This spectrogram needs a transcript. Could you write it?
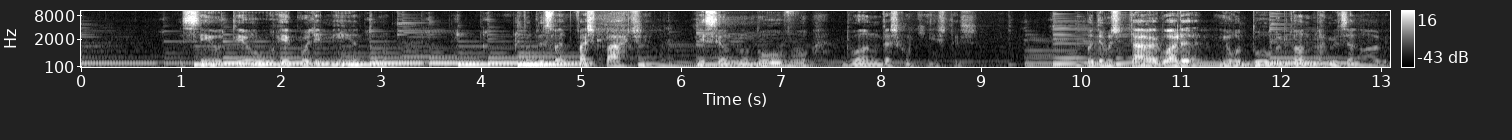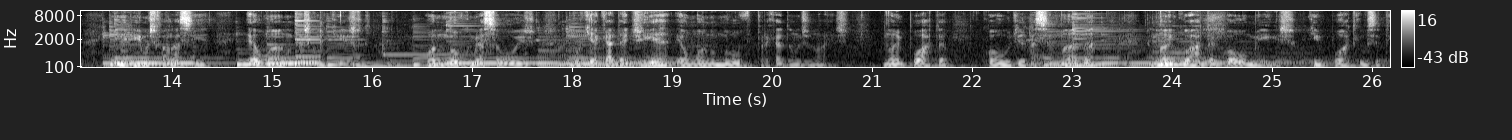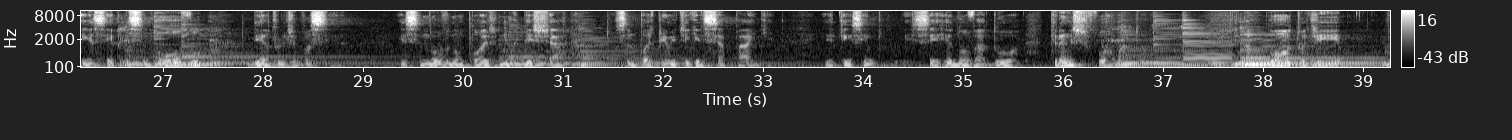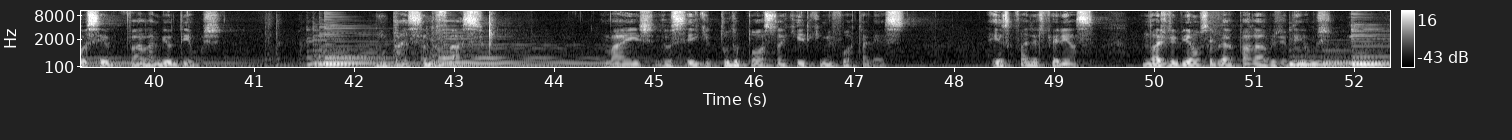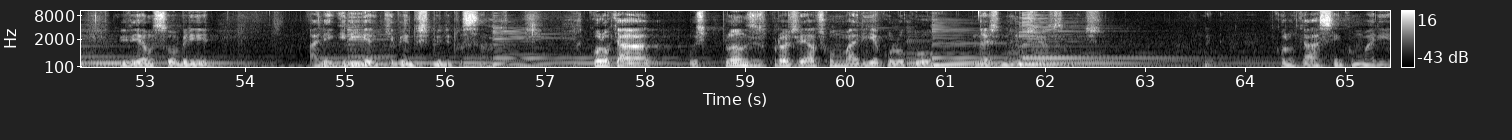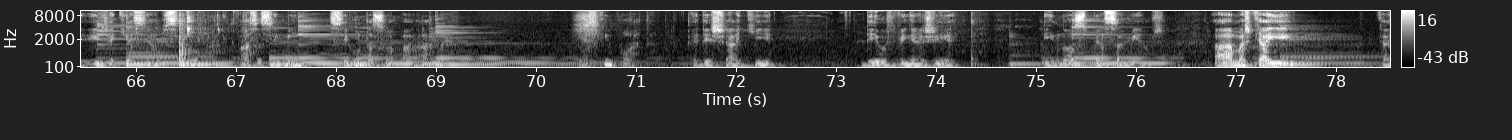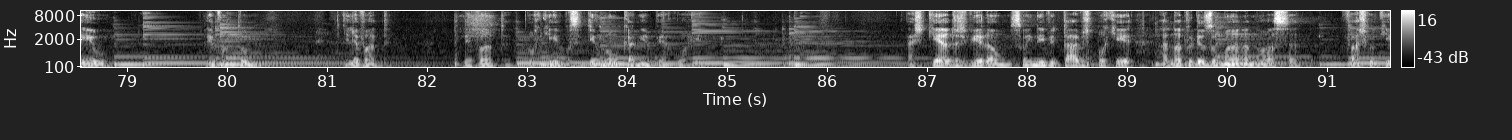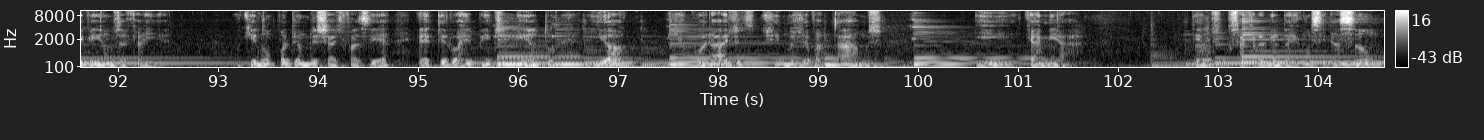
sem o teu recolhimento, tudo isso faz parte desse ano novo, do ano das conquistas. Podemos estar agora em outubro do ano 2019 e iríamos falar assim: é o ano das conquistas. O ano novo começa hoje, porque a cada dia é um ano novo para cada um de nós. Não importa qual o dia da semana, não importa qual o mês. O que importa é que você tenha sempre esse novo dentro de você. Esse novo não pode nunca deixar, você não pode permitir que ele se apague. Ele tem que sempre ser renovador, transformador, a ponto de você falar: meu Deus, não está sendo fácil mas eu sei que tudo posso naquele que me fortalece. É isso que faz a diferença. Nós vivemos sobre a palavra de Deus, vivemos sobre a alegria que vem do Espírito Santo. Colocar os planos e os projetos como Maria colocou nas mãos de Jesus. Colocar assim como Maria, eis aqui a serva do Senhor, faça-se em mim segundo a sua palavra. É isso que importa, é deixar que Deus venha agir em nossos pensamentos. Ah, mas caiu. Caiu. Levantou. E levanta. Levanta, porque você tem um longo caminho a percorrer. As quedas virão, são inevitáveis porque a natureza humana nossa faz com que venhamos a cair. O que não podemos deixar de fazer é ter o arrependimento e a, e a coragem de nos levantarmos e caminhar. Temos o sacramento da reconciliação,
